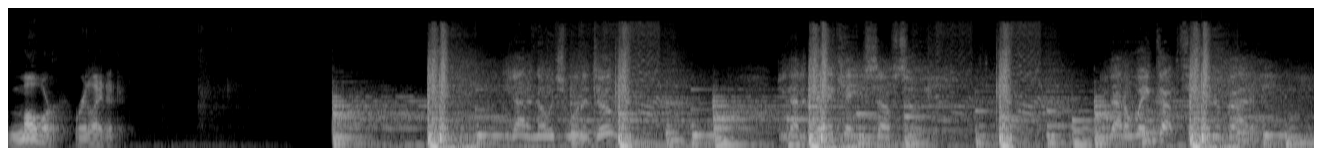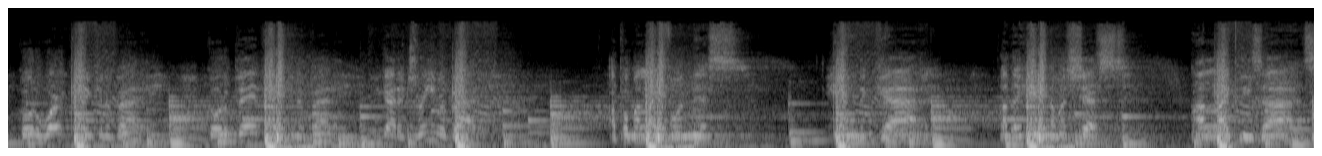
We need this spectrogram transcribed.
mower related. You got to know what you want to do. You got to dedicate yourself to it. You got to wake up thinking about it. Go to work thinking about it. Go to bed thinking about it. You got to dream about it. I put my life on this. Hand to God. Other hand on my chest. I like these eyes.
